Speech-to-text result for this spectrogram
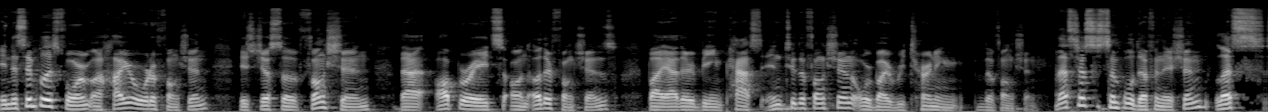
In the simplest form, a higher order function is just a function that operates on other functions by either being passed into the function or by returning the function. That's just a simple definition. Let's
